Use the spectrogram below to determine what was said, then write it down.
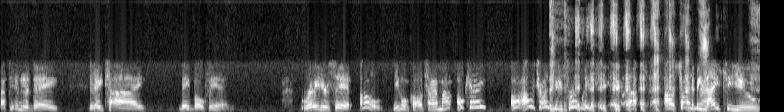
At the end of the day, they tie, they both in. Raiders said, "Oh, you gonna call timeout? Okay." Oh, I was trying to be friendly. I was trying to be nice to you,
